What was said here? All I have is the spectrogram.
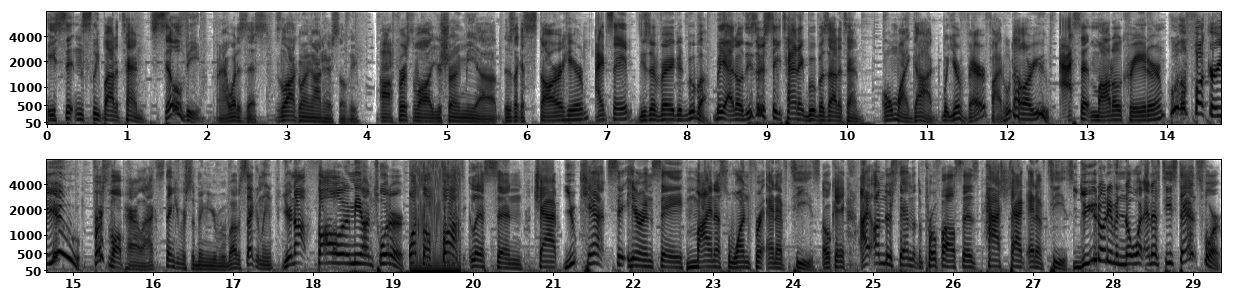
a sit and sleep out of 10. Sylvie. All right, what is this? There's a lot going on here, Sylvie. Uh, first of all, you're showing me uh, there's like a star here. I'd say these are very good booba. But yeah, no, these are satanic boobas out of 10. Oh my God. But you're verified. Who the hell are you? Asset model creator. Who the fuck are you? First of all, Parallax, thank you for submitting your boob. Secondly, you're not following me on Twitter. What the fuck? Listen, chat, you can't sit here and say minus one for NFTs, okay? I understand that the profile says hashtag NFTs. Do you don't even know what NFT stands for?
